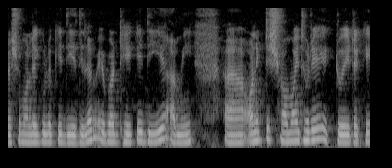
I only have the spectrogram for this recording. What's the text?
রসমালাইগুলোকে দিয়ে দিলাম। এবার ঢেকে দিয়ে আমি অনেকটা সময় ধরে একটু এটাকে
